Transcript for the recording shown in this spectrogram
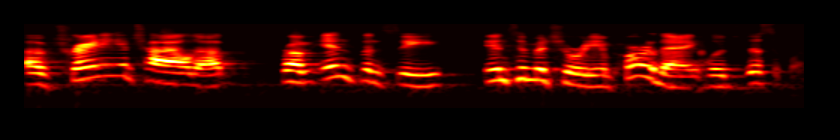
of training a child up from infancy into maturity, and part of that includes discipline.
